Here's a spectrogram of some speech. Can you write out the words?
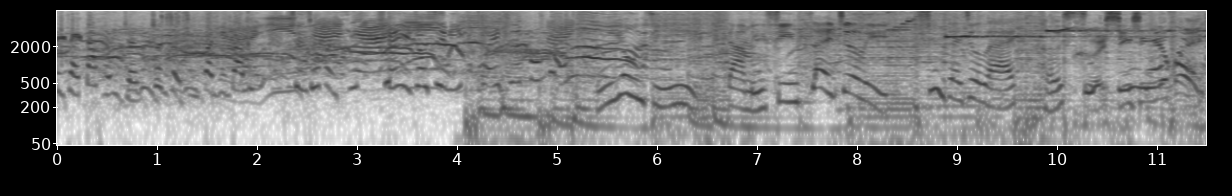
现在大牌艺人正走进饭店大厅，全球粉丝、全宇宙戏迷为之疯狂！不用急，大明星在这里，现在就来和星星约会。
